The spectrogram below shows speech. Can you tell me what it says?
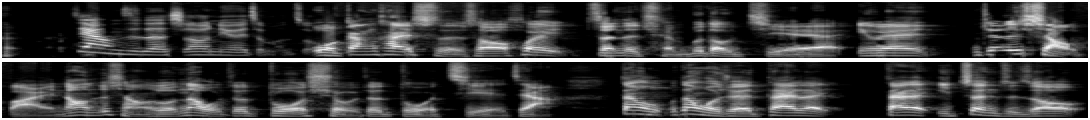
这样子的时候，你会怎么做？我刚开始的时候会真的全部都接，因为就是小白，然后我就想说，那我就多学，我就多接这样。但我但我觉得待了待了一阵子之后，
